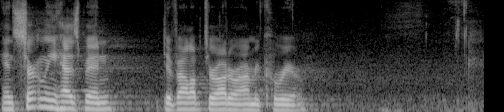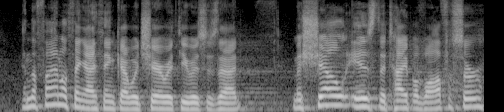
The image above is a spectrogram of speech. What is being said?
and certainly has been developed throughout her Army career. And the final thing I think I would share with you is, is that Michele is the type of officer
